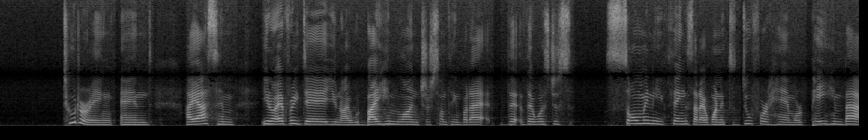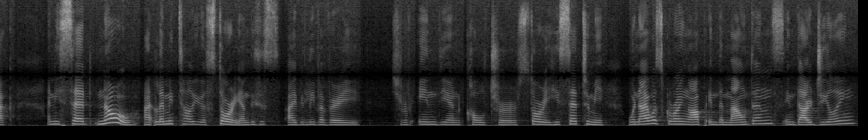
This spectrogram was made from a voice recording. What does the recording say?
tutoring. And I asked him, you know, every day, you know, I would buy him lunch or something, but I, th- there was just so many things that I wanted to do for him or pay him back. And he said, No, uh, let me tell you a story. And this is, I believe, a very sort of Indian culture story. He said to me, when I was growing up in the mountains in Darjeeling,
